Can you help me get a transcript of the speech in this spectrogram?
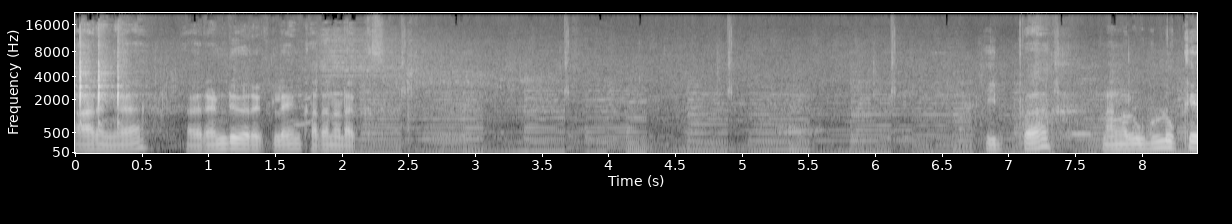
பாருங்க. அது ரெண்டு பேருக்குள்ளேயும் கதை நடக்குது. இப்போ நாங்கள் உள்ளுக்கே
